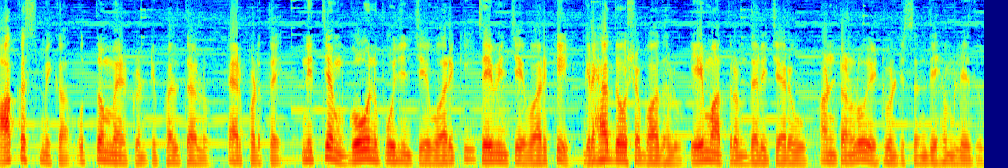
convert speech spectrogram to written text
ఆకస్మిక ఉత్తమమైనటువంటి ఫలితాలు ఏర్పడతాయి. నిత్యం గోవును పూజించే వారికి సేవించే వారికి గ్రహ దోష బాధలు ఏమాత్రం దరి చేరవు అంటంలో ఎటువంటి సందేహం లేదు.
